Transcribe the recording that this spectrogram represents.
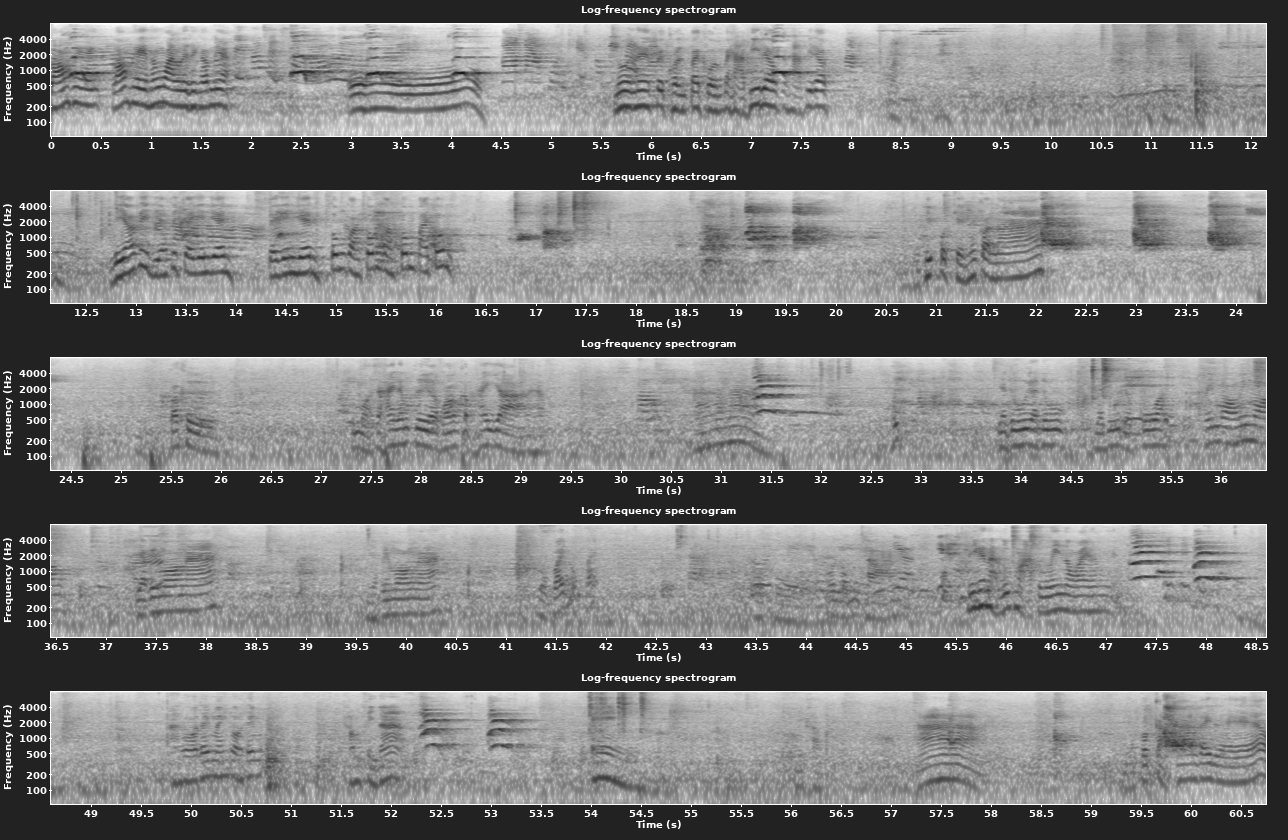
ร้องเพลงร้องเพลงทั้งวันเลยสิครับเนี่ยเพลงตั้งแต่เช้าเลยโอ้โห มามาขนเข็มเขาไม่นู่นนี่กไปขนไปขนไปหาพี่เร็วไปหาพี่เร็ว มามาเดี๋ยวสิเดี๋ยวสิใจเย็นๆใจเย็นๆตุ้มก่อนตุ้มก่อนตุ้มไปตุ้มเดี๋ยวพี่ปลดเข็มให้ก่อนนะ ก็คือ คุณหมอจะให้น้ำเกลือพร้อมกับให้ยานะครับ อ่าเฮ้ยอย่าดูอย่าดูอย่าดูเดี๋ยวกลัว ไม่มองไม่มอง อย่าไปมองนะ อย่าไปมองนะหลบไว้หลบไว้โอ้โหโอ้ล้มช้างเดียวนิดเดียวนี่ขนาดลูกหมาตัวน้อยๆนะเนี่ยอะรอได้ไหมรอได้ไหมทำสีหน้า เอ้ยนี่ครับ อ่า เดี๋ยว ก็กลับบ้านได้แล้ว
